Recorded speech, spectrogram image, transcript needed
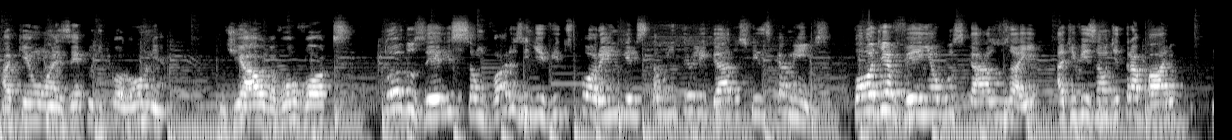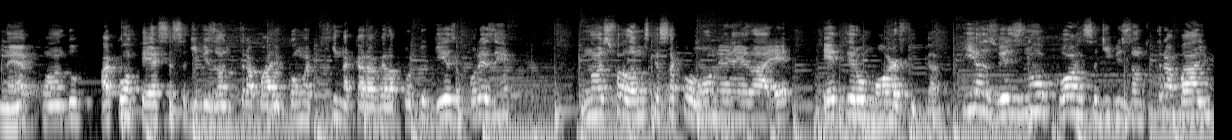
aqui um exemplo de colônia de alga, volvox. Todos eles são vários indivíduos, porém eles estão interligados fisicamente. Pode haver em alguns casos aí a divisão de trabalho, né, quando acontece essa divisão de trabalho, como aqui na caravela portuguesa, por exemplo, nós falamos que essa colônia ela é heteromórfica e às vezes não ocorre essa divisão de trabalho,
